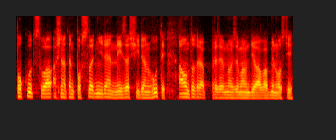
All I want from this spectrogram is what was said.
pokud svolal až na ten poslední den, nejzaší den lhuty, a on to teda prezident Miloš Zeman dělával v minulosti,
